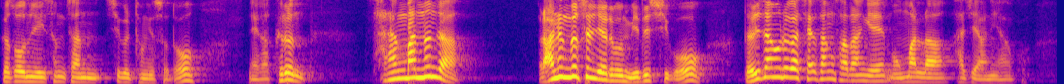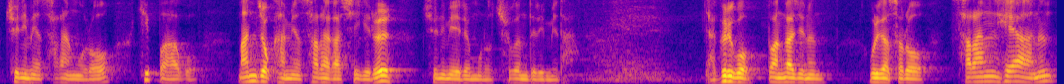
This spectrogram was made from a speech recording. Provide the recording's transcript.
그래서 오늘 이 성찬식을 통해서도 내가 그런 사랑받는 자라는 것을 여러분 믿으시고 더 이상 우리가 세상 사랑에 목말라 하지 아니하고 주님의 사랑으로 기뻐하고 만족하며 살아가시기를 주님의 이름으로 축원드립니다. 자, 그리고 또 한 가지는 우리가 서로 사랑해야 하는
